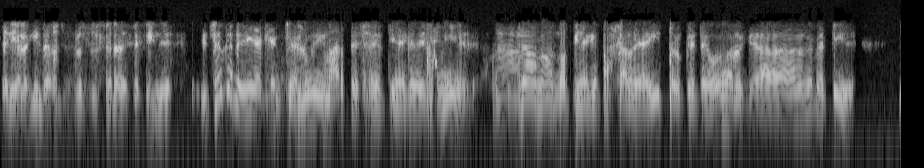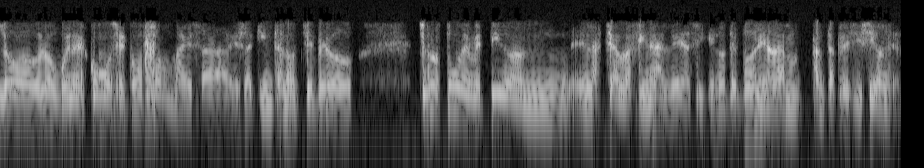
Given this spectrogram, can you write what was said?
Sería la quinta noche, pero tercera de ese fin de... Yo creería que entre lunes y martes se tiene que definir. Ajá. No, no, no tiene que pasar de ahí, pero que te vuelvo a, re- a repetir. Lo, lo bueno es cómo se conforma esa, esa quinta noche, pero yo no estuve metido en, en las charlas finales, así que no te podría dar tantas precisiones.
